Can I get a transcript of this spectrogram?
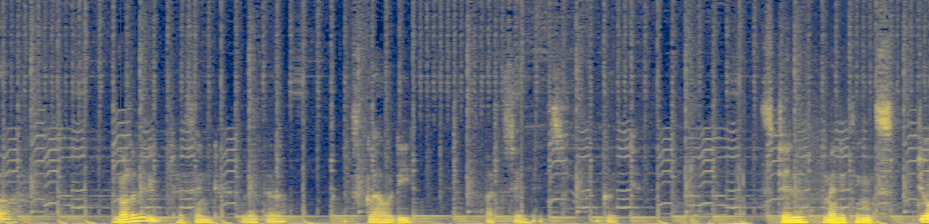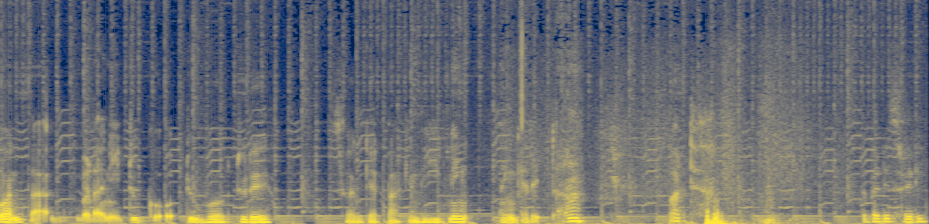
uh, not a very pleasant weather. It's cloudy, but still it's good. Still many things to unpack, but I need to go to work today, so I'll get back in the evening and get it done. But the bed is ready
